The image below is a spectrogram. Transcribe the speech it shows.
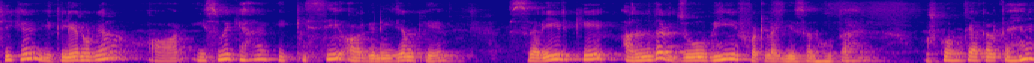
ठीक है, ये क्लियर हो गया? और इसमें क्या है कि किसी ऑर्गेनिज्म के शरीर के अंदर जो भी फर्टिलाइजेशन होता है, उसको हम क्या करते हैं?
